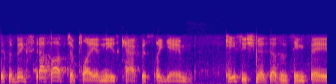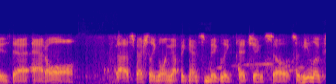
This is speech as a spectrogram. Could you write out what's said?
it's a big step up to play in these Cactus League games. Casey Schmitt doesn't seem phased uh, at all uh, especially going up against some big league pitching. So so he looks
